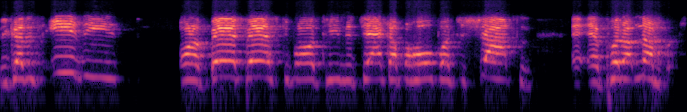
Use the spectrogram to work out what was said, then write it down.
because it's easy on a bad basketball team to jack up a whole bunch of shots and and put up numbers.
